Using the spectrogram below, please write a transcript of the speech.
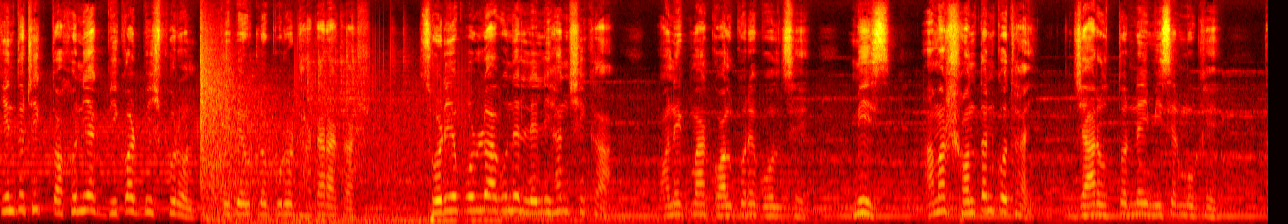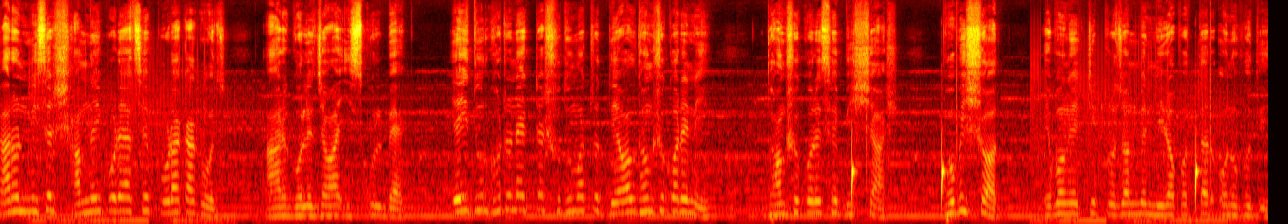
কিন্তু ঠিক তখনই এক বিকট বিস্ফোরণ কেঁপে উঠল পুরো ঢাকার আকাশ। ছড়িয়ে পড়ল আগুনের লেলিহান শিখা। অনেক মা কল করে বলছে, মিস, আমার সন্তান কোথায়? যার উত্তর নেই মিসের মুখে। কারণ মিসের সামনেই পড়ে আছে পোড়া কাগজ আর গলে যাওয়া স্কুল ব্যাগ। এই দুর্ঘটনা একটা শুধুমাত্র দেওয়াল ধ্বংস করেনি, ধ্বংস করেছে বিশ্বাস, ভবিষ্যৎ এবং একটি প্রজন্মের নিরাপত্তার অনুভূতি।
